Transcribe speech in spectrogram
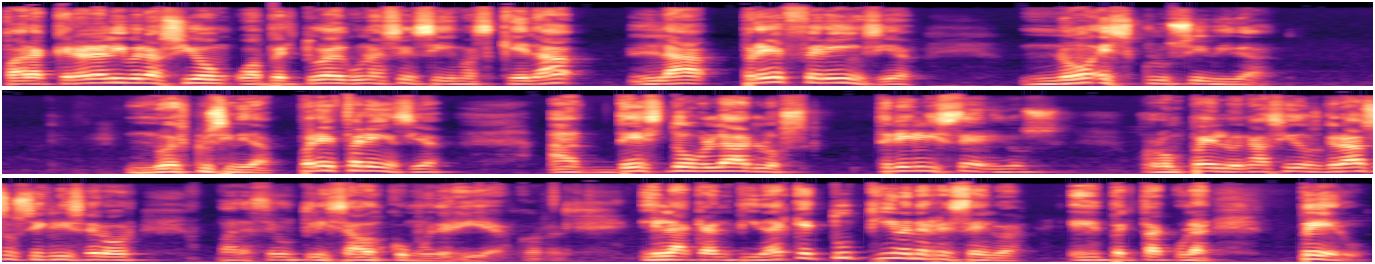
para crear la liberación o apertura de algunas enzimas que da la preferencia, no exclusividad, no exclusividad, preferencia a desdoblar los triglicéridos, romperlo en ácidos grasos y glicerol para ser utilizados como energía. Correcto. Y la cantidad que tú tienes de reserva es espectacular. Pero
